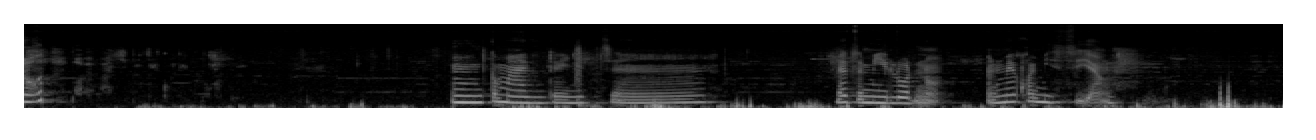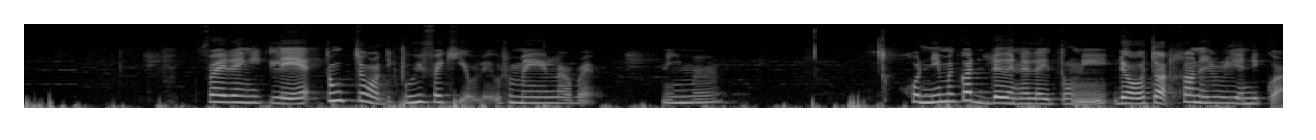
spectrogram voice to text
รถอืม ก็มาเลยนะจ๊ะ น่าจะมีรถเนาะ มันไม่ค่อยมีเสียง ไฟแดงอีกแล้ว ต้องจอดอีกอุ้ยไฟเขียวเร็วทำไมเราแบบ นี้มาก คนนี้มันก็เดินอะไรตรงนี้ เดี๋ยวจอดเข้าในโรงเรียนดีกว่า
